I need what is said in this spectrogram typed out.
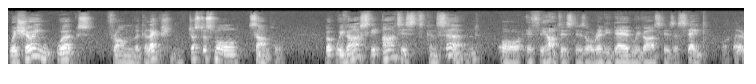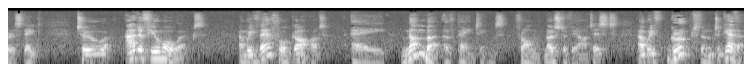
We're showing works from the collection, just a small sample, but we've asked the artists concerned, or if the artist is already dead, we've asked his estate, her estate, to add a few more works. And we've therefore got a number of paintings from most of the artists, and we've grouped them together.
